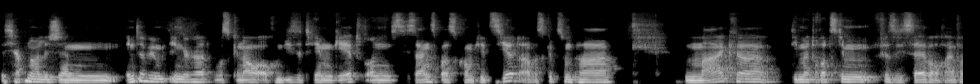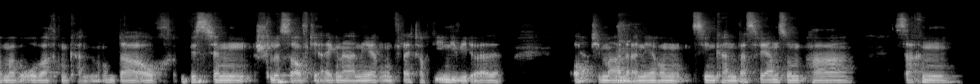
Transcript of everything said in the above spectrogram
Ich habe neulich ein Interview mit Ihnen gehört, wo es genau auch um diese Themen geht. Und Sie sagen es ist kompliziert, aber es gibt so ein paar Marker, die man trotzdem für sich selber auch einfach mal beobachten kann und da auch ein bisschen Schlüsse auf die eigene Ernährung und vielleicht auch die individuelle optimale ja. Ernährung ziehen kann. Was wären so ein paar Sachen,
